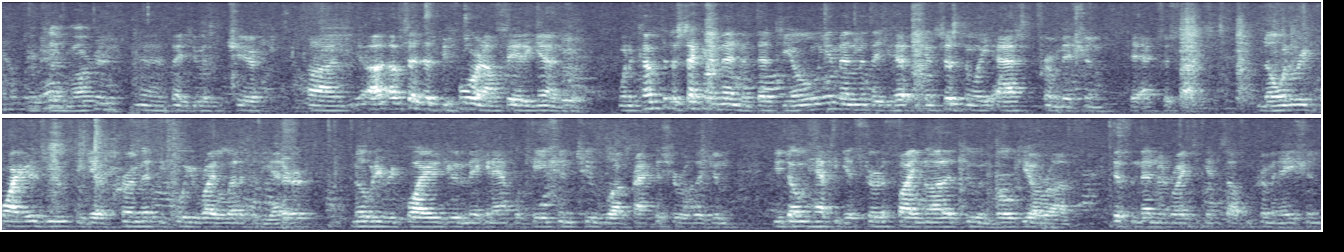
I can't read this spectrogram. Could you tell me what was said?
Representative Marbury? Yeah, Thank you, Mr. Chair. Uh, I- I've said this before, and I'll say it again. When it comes to the Second Amendment, that's the only amendment that you have to consistently ask permission to exercise. No one requires you to get a permit before you write a letter to the editor. Nobody required you to make an application to uh, practice your religion. You don't have to get certified in order to invoke your uh, Fifth Amendment rights against self-incrimination.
